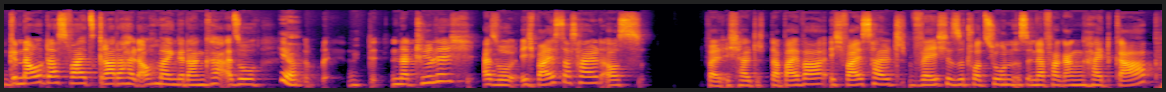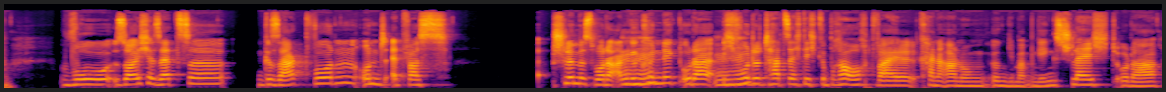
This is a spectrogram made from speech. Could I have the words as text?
Genau das war jetzt gerade halt auch mein Gedanke. Also ja. natürlich, also ich weiß das halt aus, weil ich halt dabei war, ich weiß halt, welche Situationen es in der Vergangenheit gab, wo solche Sätze gesagt wurden und etwas Schlimmes wurde angekündigt oder ich Mhm. wurde tatsächlich gebraucht, weil, keine Ahnung, irgendjemandem ging es schlecht oder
